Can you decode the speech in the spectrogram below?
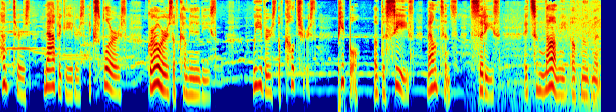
Hunters navigators, explorers, growers of communities, weavers of cultures, people of the seas, mountains, cities, a tsunami of movement.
